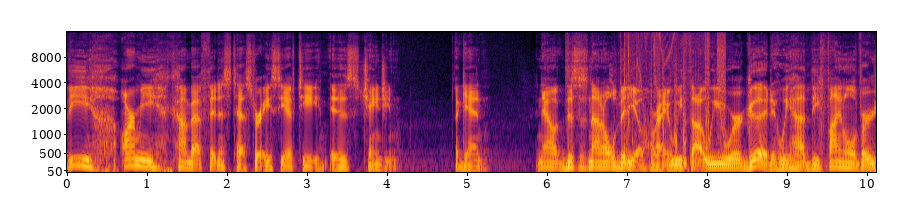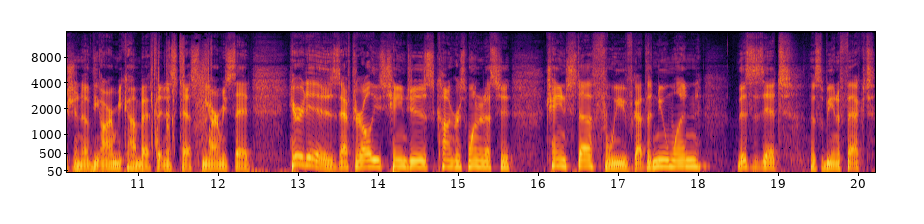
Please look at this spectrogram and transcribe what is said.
The Army Combat Fitness Test, or ACFT, is changing again. Now, this is not an old video, right? We thought we were good. We had the final version of the Army Combat Fitness Test, and the Army said, here it is. After all these changes, Congress wanted us to change stuff. We've got the new one this is it. This will be in effect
